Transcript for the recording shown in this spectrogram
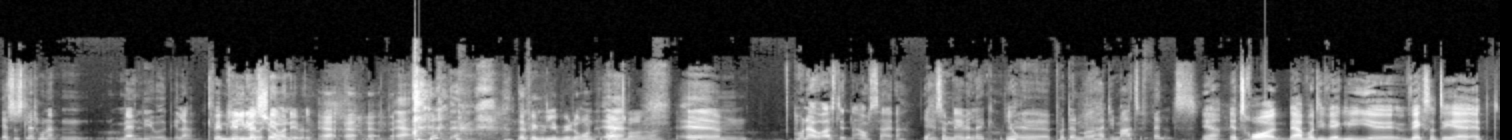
Jeg synes lidt, hun er den mandlige ud, eller Kvindelige version. udgave af Neville. Ja, ja, ja. Ja. Der fik vi lige byttet rundt på Ja. kontrollerne, var. øhm, hun er jo også lidt en outsider, ja. ligesom Neville, ikke? Jo. Øh, på den måde har de meget til fælles. Ja, jeg tror, der hvor de virkelig øh, vækster, det er, at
